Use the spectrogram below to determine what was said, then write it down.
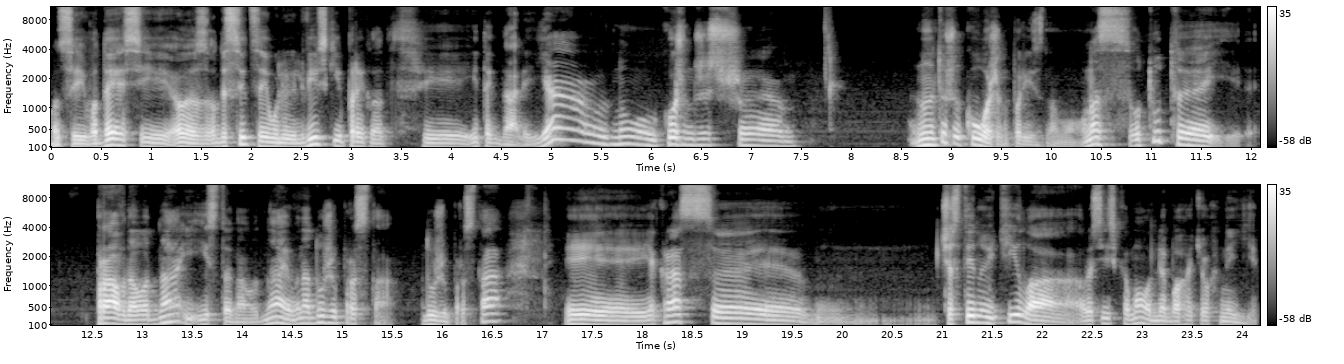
оцей в Одесі, з Одеси це у львівський приклад і, і так далі. Я ну, кожен же ж. Ну, не то, що кожен по-різному. У нас отут правда одна і істина одна, і вона дуже проста. Дуже проста. І якраз е, частиною тіла російська мова для багатьох не є.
